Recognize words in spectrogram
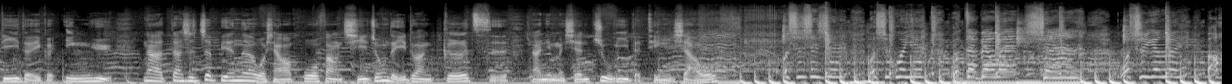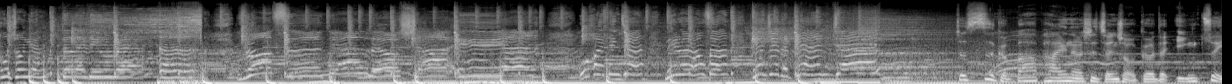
低的一个音域。那但是这边呢，我想要播放其中的一段歌词，那你们先注意的听一下哦。我是谁？我是火焰，我代表危险。我是眼泪，爆红双眼的 Lady Red。若思念留下一这四个八拍呢，是整首歌的音最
